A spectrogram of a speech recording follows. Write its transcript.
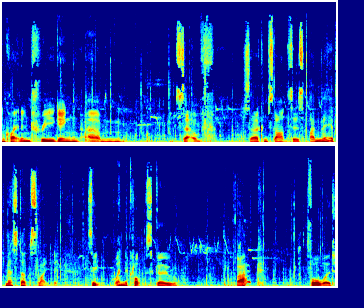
In quite an intriguing um, set of circumstances, I may have messed up slightly. See, when the clocks go back, forward,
